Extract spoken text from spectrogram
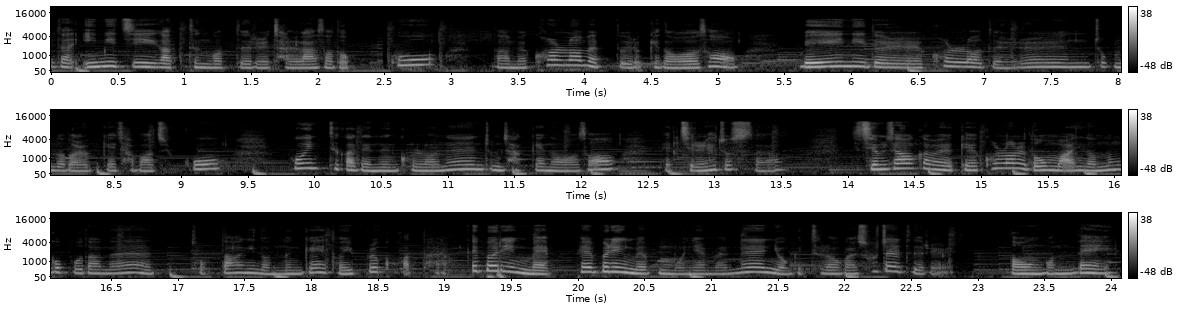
일단 이미지 같은 것들을 잘라서 넣고 그 다음에 컬러 map도 이렇게 넣어서 메인이 될 컬러들은 조금 더 넓게 잡아주고 포인트가 되는 컬러는 좀 작게 넣어서 배치를 해줬어요. 지금 생각하면 이렇게 컬러를 너무 많이 넣는 것보다는 적당히 넣는 게 더 이쁠 것 같아요. fabric map. fabric map은 뭐냐면은 여기 들어갈 소재들을 넣은 건데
